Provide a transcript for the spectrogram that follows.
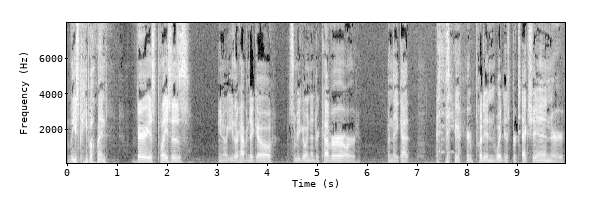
leaves people in various places. You know, either having to go somebody going undercover or when they got they were put in witness protection or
